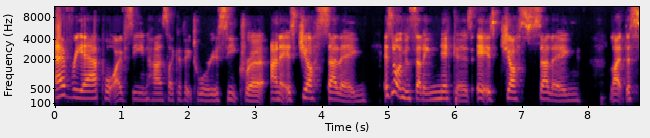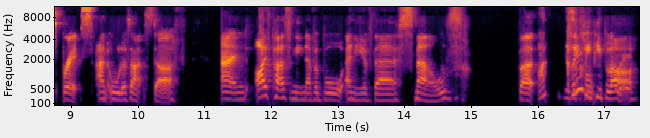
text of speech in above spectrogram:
every airport I've seen has like a Victoria's Secret and it is just selling. It's not even selling knickers, it is just selling like the spritz and all of that stuff. And I've personally never bought any of their smells, but I think there's a clearly people are.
